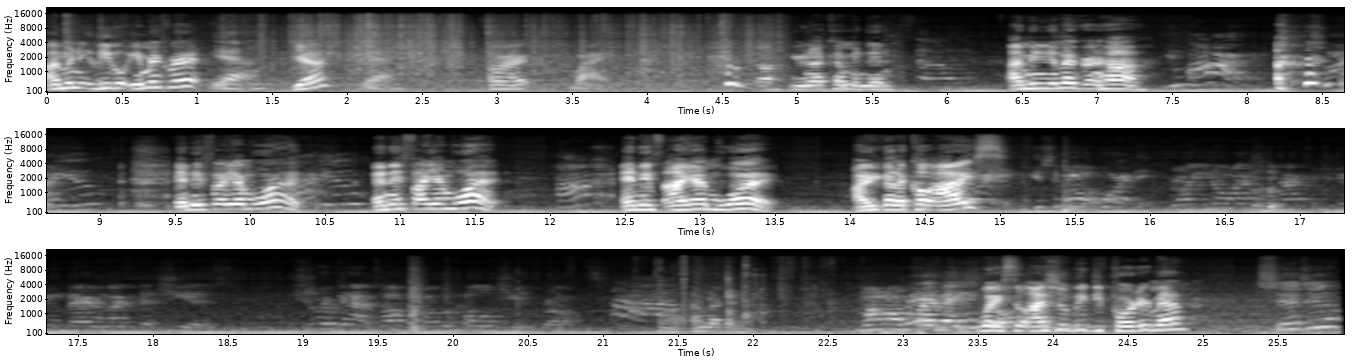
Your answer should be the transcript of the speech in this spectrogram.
I'm an illegal immigrant? Yeah, Yeah? yeah, All right. right. You're not coming in. I'm an immigrant, huh? You are. Are you? And if I am what? Are you? And if I am what? Huh? And if I am what? Are you gonna call ICE? You should be reported. Bro, you know why she's not doing better in life than she is? She's working at Taco Bell. Look how she is, bro. I'm not gonna. My mom. Wait, so I should be deported, ma'am? Should you?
